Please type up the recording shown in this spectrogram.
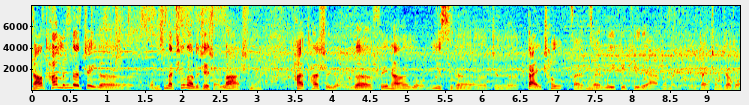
然后他们的这个我们现在听到的这首《Lush》呢，它它是有一个非常有意思的这个代称，在在嗯 Wikipedia 上面有一个代称叫做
